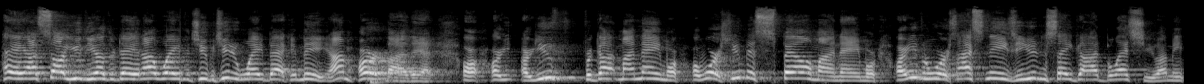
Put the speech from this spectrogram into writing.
hey, I saw you the other day and I waved at you, but you didn't wave back at me. I'm hurt by that. Or, or, or you forgot my name, or, or worse, you misspell my name, or, or even worse, I sneezed and you didn't say God bless you. I mean,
